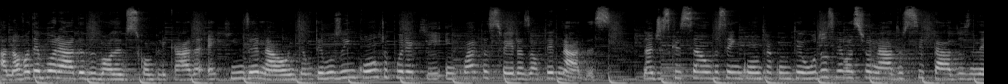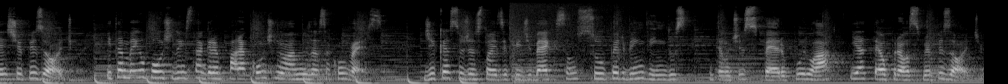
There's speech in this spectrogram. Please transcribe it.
A nova temporada do Moda Descomplicada é quinzenal, então temos um encontro por aqui em quartas-feiras alternadas. Na descrição você encontra conteúdos relacionados citados neste episódio e também o post do Instagram para continuarmos essa conversa. Dicas, sugestões e feedback são super bem-vindos, então te espero por lá e até o próximo episódio.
